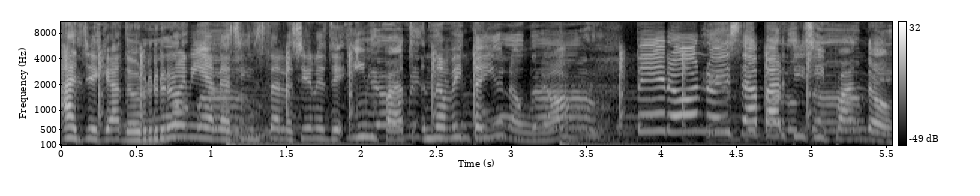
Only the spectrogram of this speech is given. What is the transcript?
Ha llegado Ronnie a las instalaciones de Impact 91.1, pero no está participando.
